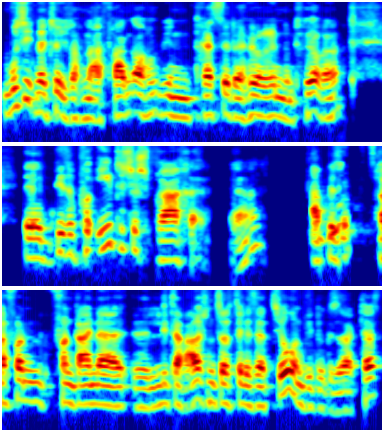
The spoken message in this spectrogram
muss ich natürlich noch nachfragen, auch im Interesse der Hörerinnen und Hörer. Äh, diese poetische Sprache, ja, mhm. abgesehen davon von deiner äh, literarischen Sozialisation, wie du gesagt hast,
